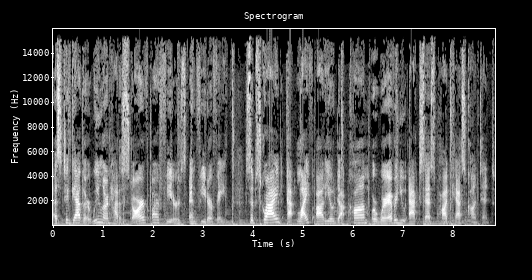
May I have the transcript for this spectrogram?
as together we learn how to starve our fears and feed our faith. Subscribe at lifeaudio.com or wherever you access podcast content.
